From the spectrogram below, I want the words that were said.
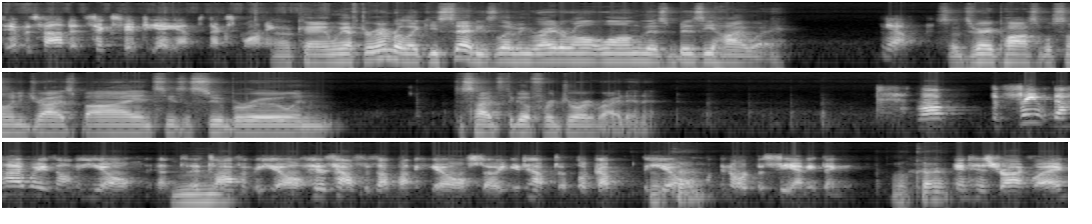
it was found at 6:50 a.m. the next morning. Okay, and we have to remember, like you said, he's living right around, along this busy highway. Yeah. So it's very possible somebody drives by and sees a Subaru and decides to go for a joyride in it. Well, the free the highway's on a hill. It's, it's Mhm. off of a hill. His house is up on a hill, so you'd have to look up the hill in order to see anything Okay. in his driveway.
